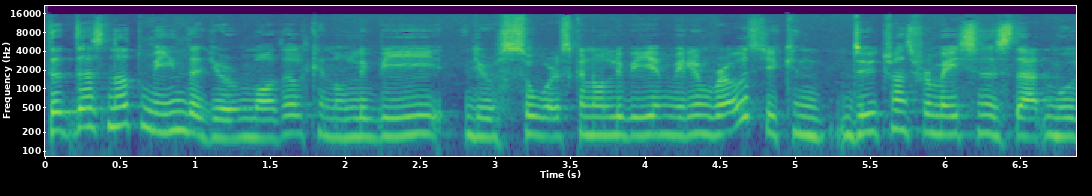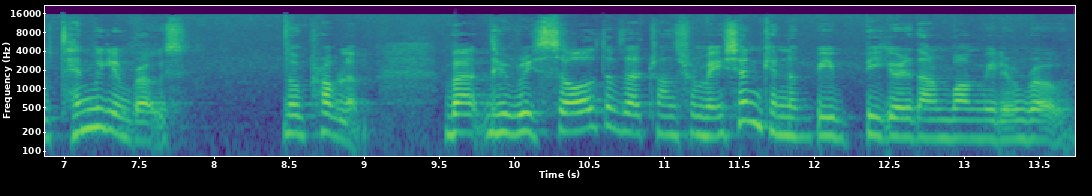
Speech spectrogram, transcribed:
That does not mean that your model can only be, your source can only be a million rows. You can do transformations that move 10 million rows, no problem. But the result of that transformation cannot be bigger than 1 million row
